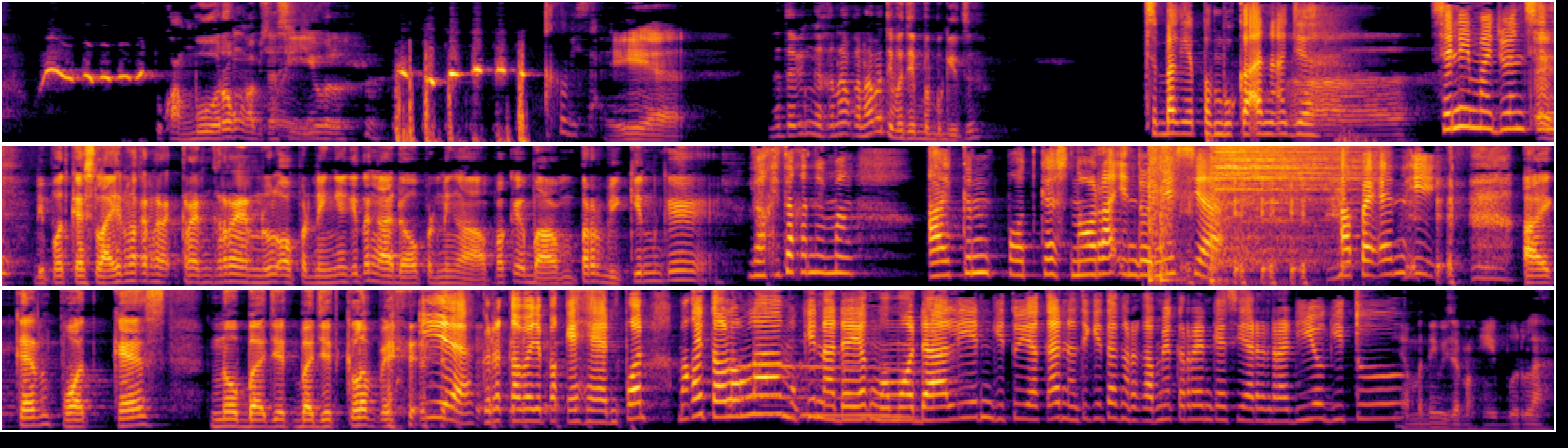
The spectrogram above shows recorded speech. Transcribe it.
Tukang burung gak bisa oh, iya. siul. Aku bisa. Iya. Nah, tapi nggak kenapa kenapa tiba-tiba begitu? Sebagai pembukaan aja. Uh, sini majuan sini. Eh, di podcast lain mah kan keren-keren dulu openingnya kita nggak ada opening apa kayak bumper bikin kayak. Lah kita kan emang Icon Podcast Nora Indonesia. APNI. Icon Podcast No Budget Budget Club ya. iya, ngerekam aja pakai handphone. Makanya tolonglah mungkin ada yang mau modalin gitu ya kan. Nanti kita ngerekamnya keren kayak siaran radio gitu. Yang penting bisa menghibur lah.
